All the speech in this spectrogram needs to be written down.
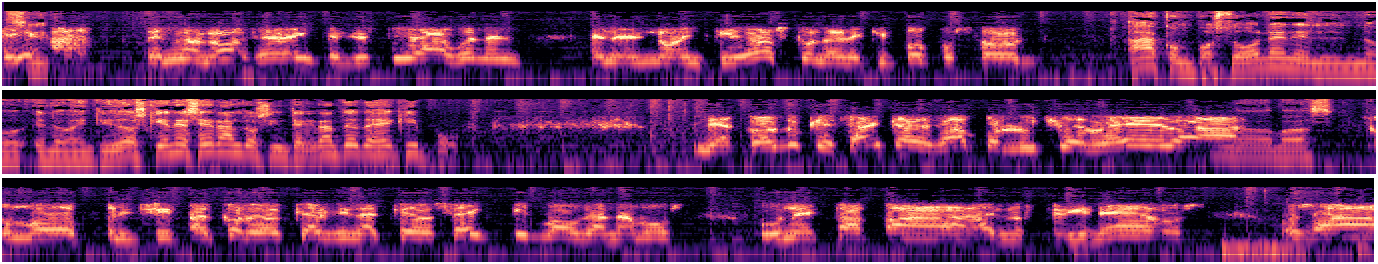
sí, Sí. ah, no, no, hace 20, yo estuve en el, en el 92 con el equipo Postón. Ah, con Postón en el, no- en 92. ¿Quiénes eran los integrantes de ese equipo? Me acuerdo que estaba encabezado por Lucho Herrera, Nada más. como principal corredor que al final quedó séptimo, ganamos una etapa en los Pirineos, o sea,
